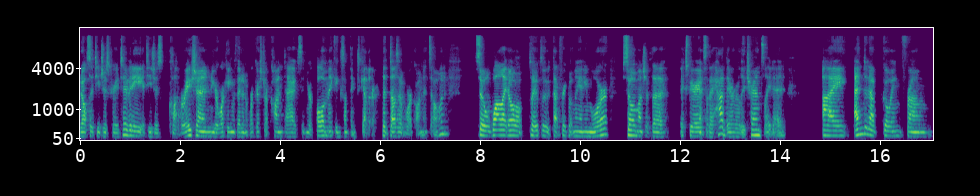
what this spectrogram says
It also teaches creativity, it teaches collaboration. You're working within an orchestra context and you're all making something together that doesn't work on its own. So while I don't play flute that frequently anymore, so much of the experience that I had there really translated. I ended up going from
